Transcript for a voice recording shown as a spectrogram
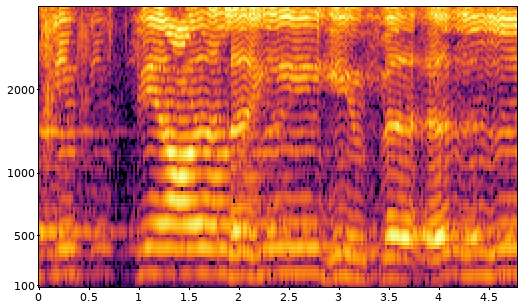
خفت عليه فألقيه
